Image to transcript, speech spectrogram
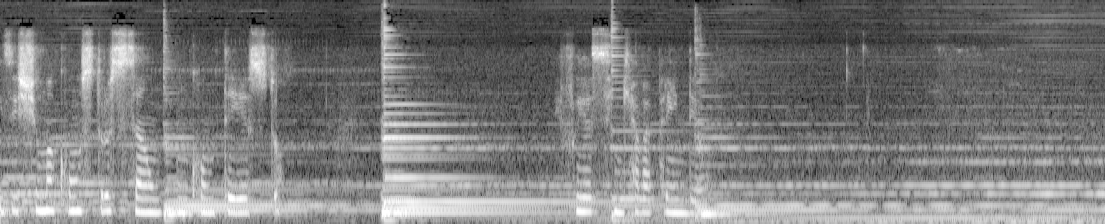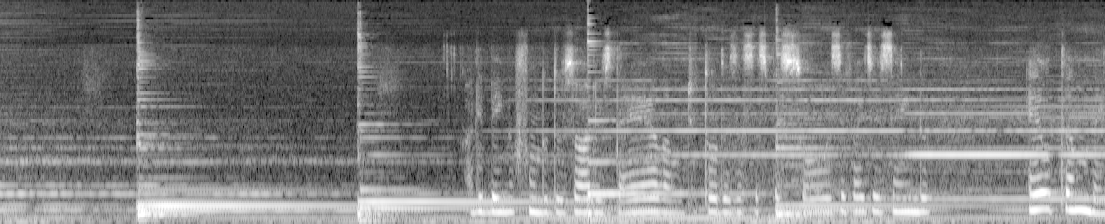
existe uma construção, um contexto. E foi assim que ela aprendeu. Fundo dos olhos dela ou de todas essas pessoas e vai dizendo: Eu também.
